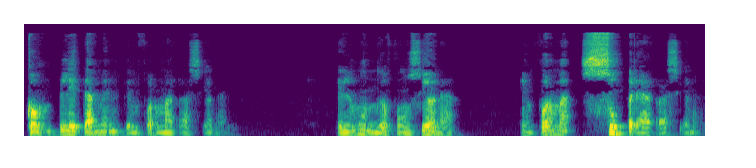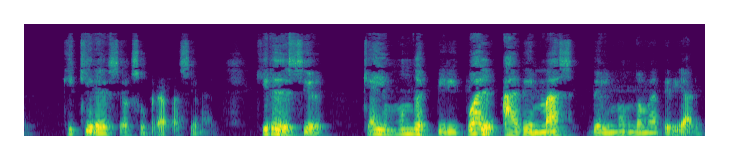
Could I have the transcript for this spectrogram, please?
completamente en forma racional. El mundo funciona en forma suprarracional. ¿Qué quiere decir suprarracional? Quiere decir que hay un mundo espiritual además del mundo material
